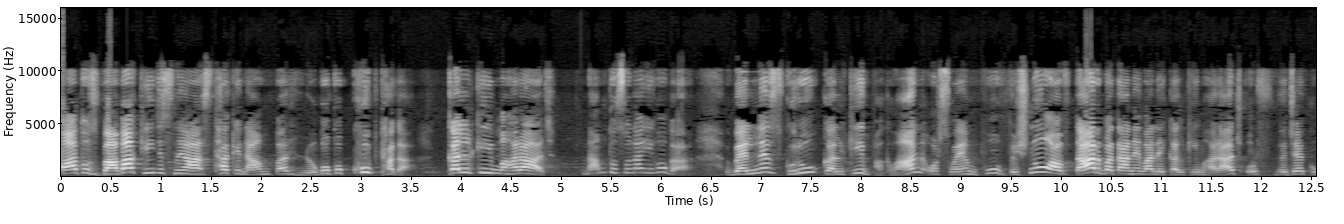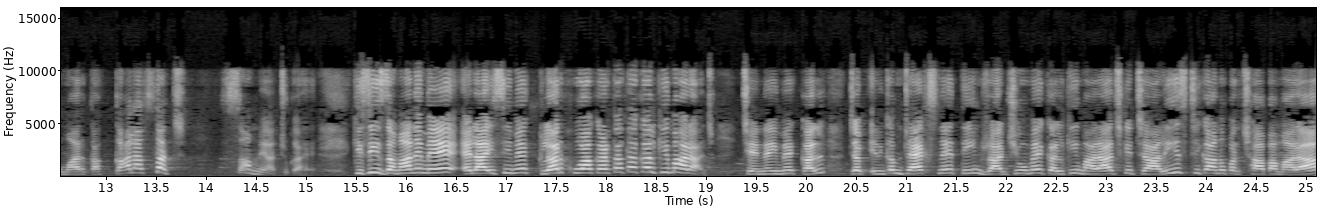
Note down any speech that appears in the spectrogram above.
बात उस बाबा की जिसने आस्था के नाम पर लोगों को खूब ठगा। कल की महाराज, नाम तो सुना ही होगा। वेलनेस गुरु कल की भगवान और स्वयंभू विष्णु अवतार बताने वाले कल की महाराज उर्फ़ विजय कुमार का काला सच। सामने आ चुका है। किसी जमाने में एलआईसी में क्लर्क हुआ करता था कल की महाराज। चेन्नई में कल जब इनकम टैक्स ने तीन राज्यों में कल की महाराज के 40 ठिकानों पर छापा मारा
